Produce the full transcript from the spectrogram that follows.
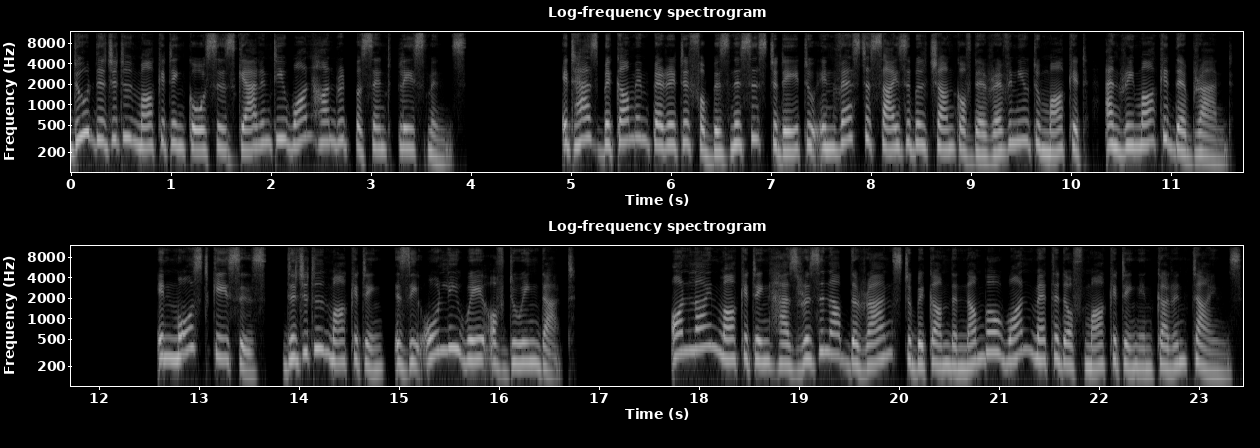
Do digital marketing courses guarantee 100% placements? It has become imperative for businesses today to invest a sizable chunk of their revenue to market and remarket their brand. In most cases, digital marketing is the only way of doing that. Online marketing has risen up the ranks to become the number one method of marketing in current times.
